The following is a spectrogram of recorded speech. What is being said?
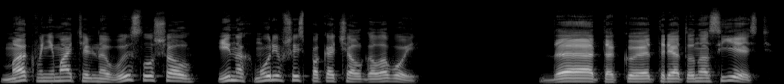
Маг внимательно выслушал и, нахмурившись, покачал головой. «Да, такой отряд у нас есть.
